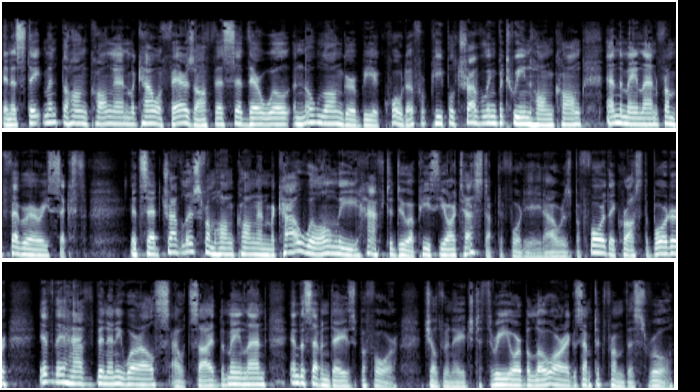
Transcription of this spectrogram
In a statement, the Hong Kong and Macau Affairs Office said there will no longer be a quota for people travelling between Hong Kong and the mainland from February 6th. It said travelers from Hong Kong and Macau will only have to do a PCR test up to 48 hours before they cross the border if they have been anywhere else outside the mainland in the seven days before. Children aged three or below are exempted from this rule.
